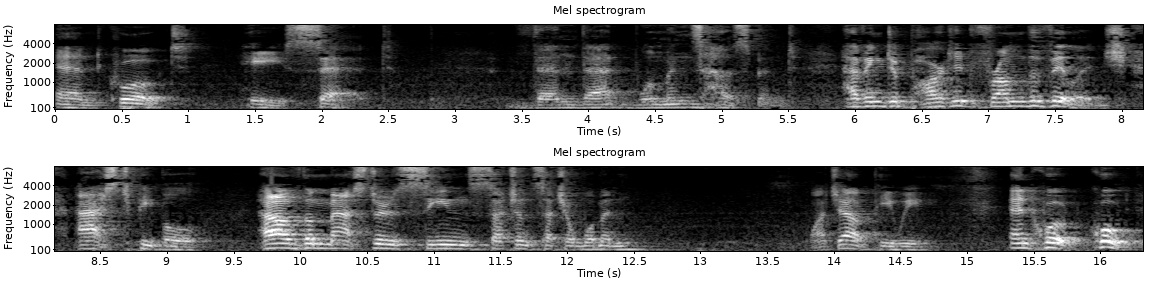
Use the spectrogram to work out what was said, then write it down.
And quote, he said. Then that woman's husband, having departed from the village, asked people, Have the masters seen such and such a woman? Watch out, Pee Wee. And quote, quote,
